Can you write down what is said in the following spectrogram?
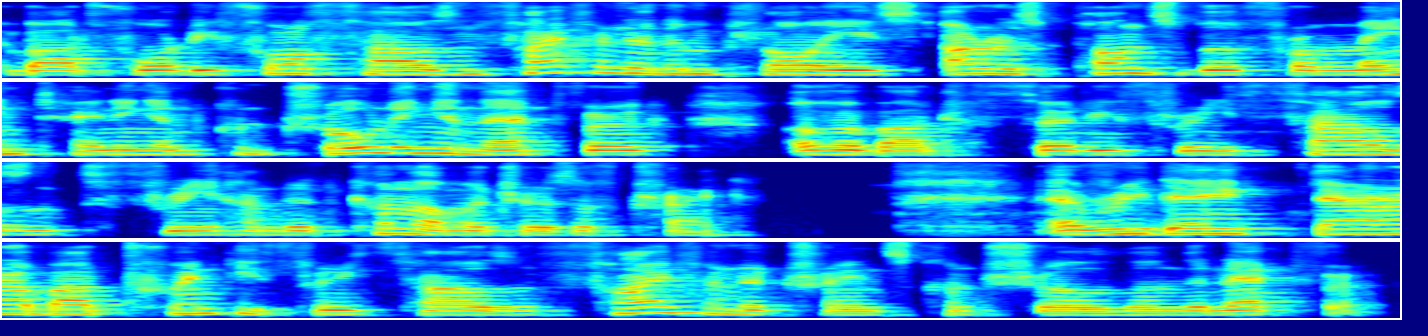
About 44,500 employees are responsible for maintaining and controlling a network of about 33,300 kilometers of track. Every day, there are about 23,500 trains controlled on the network.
